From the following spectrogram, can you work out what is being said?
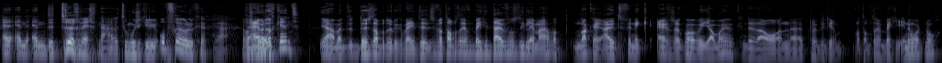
En, en, en de terugweg, nou, toen moest ik jullie opvrolijken. ja. Dat was Nee, maar dat- ongekend. Ja, maar dus dat bedoel ik een beetje. Dit is wat dat betreft een beetje duivels dilemma. Want NAC eruit vind ik ergens ook wel weer jammer. Ik vind het wel een eh, club die er wat dat betreft een beetje in hoort nog.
